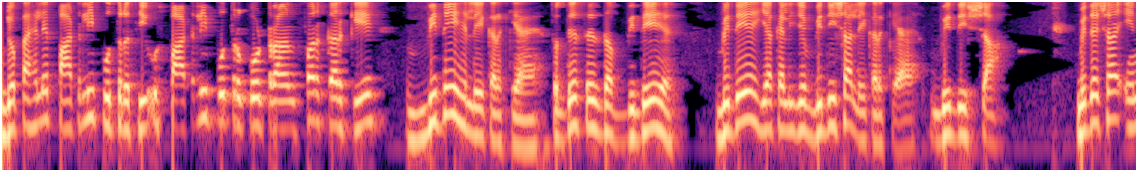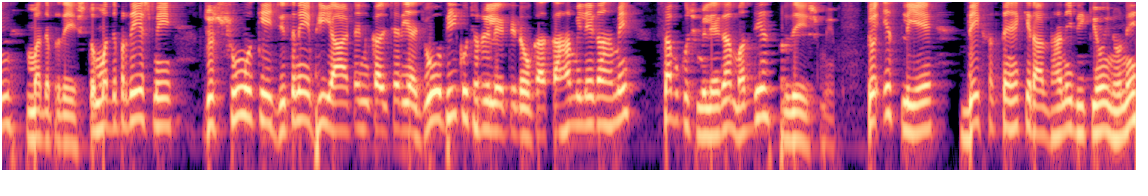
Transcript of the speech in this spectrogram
जो पहले पाटलिपुत्र थी, उस पाटलिपुत्र को ट्रांसफ़र करके विदेह लेकर के आए। तो this is the Videha Videha या कह लीजिए विदिशा लेकर के आए। विदिशा विदिशा इन मध्य प्रदेश। तो मध्य प्रदेश में जो शुंग के जितने भी आर्ट एंड कल्चर या जो भी कुछ रिलेटेड होगा, कहाँ मिलेगा हमें? सब कुछ मिलेगा मध्य प्रदेश में। तो इसलिए देख सकते हैं कि राजधानी भी क्यों इन्होंने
